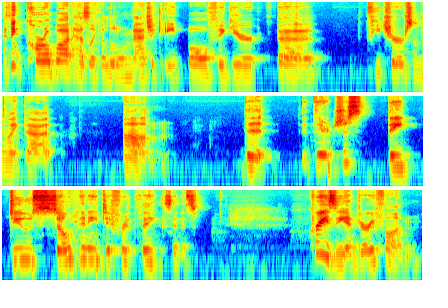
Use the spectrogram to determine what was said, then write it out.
I think Carlbot has like a little magic eight ball figure uh, feature or something like that. Um, that they're just, they do so many different things and it's crazy and very fun.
